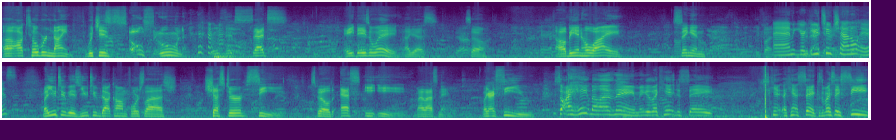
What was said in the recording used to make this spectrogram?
Uh, October 9th, which is so soon. it's that's eight days away, I guess. Yeah. So I'll be in Hawaii singing. And your YouTube channel is? My YouTube is youtube.com forward slash Chester See, spelled S E E, my last name. Like I see you. So I hate my last name because I can't just say, just can't, I can't say it. Because if I say C,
